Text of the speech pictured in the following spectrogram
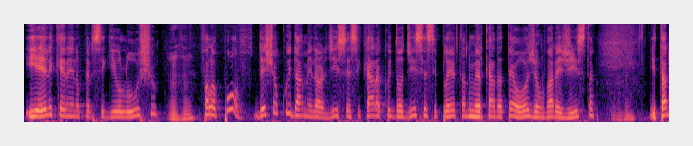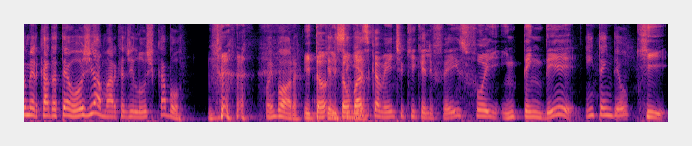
E ele querendo perseguir o luxo, uhum. falou: pô, deixa eu cuidar melhor disso. Esse cara cuidou disso, esse player está no mercado até hoje, é um varejista. Uhum. E está no mercado até hoje e a marca de luxo acabou. foi embora. então, então basicamente, o que, que ele fez foi entender. Entendeu que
